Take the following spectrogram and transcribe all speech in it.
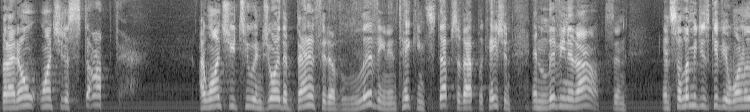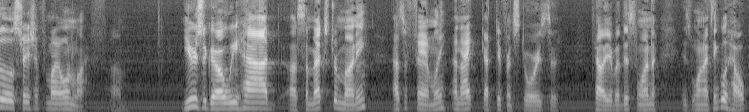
but I don't want you to stop there. I want you to enjoy the benefit of living and taking steps of application and living it out. And, and so let me just give you one little illustration from my own life. Um, years ago, we had uh, some extra money as a family, and I got different stories to tell you, but this one is one I think will help.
